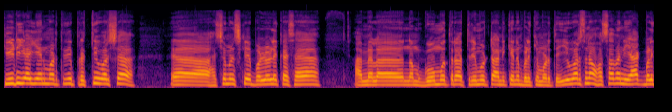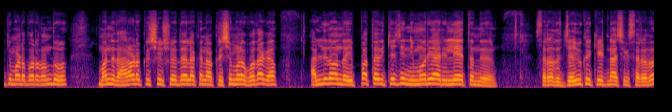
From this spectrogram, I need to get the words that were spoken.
ಕೀಡಿಗಾಗಿ ಏನು ಮಾಡ್ತೀವಿ ಪ್ರತಿ ವರ್ಷ ಹಸಿಮೆಣಸಿಕಾಯಿ ಬೆಳ್ಳುಳ್ಳಿ ಕಷಾಯ ಆಮೇಲೆ ನಮ್ಮ ಗೋಮೂತ್ರ, ತ್ರಿಮುಟ್ಟ ಅನಿಕೆನ ಬಳಕೆ ಮಾಡ್ತೀವಿ. ಈ ವರ್ಷ ನಾವು ಹೊಸದನ್ನು ಯಾಕೆ ಬಳಕೆ ಮಾಡಬಾರ್ದಂದು ಮೊನ್ನೆ ಧಾರವಾಡ ಕೃಷಿ ವಿಶ್ವವಿದ್ಯಾಲಯಕ್ಕೆ ನಾವು ಕೃಷಿ ಮೇಳಕ್ಕೆ ಹೋದಾಗ ಅಲ್ಲಿದ ಒಂದು ಇಪ್ಪತ್ತೈದು ಕೆ ಜಿ ನಿಮೋರಿಯಾ ರಿಲೇ ತಂದಿದ್ರು. ಸರ್, ಅದು ಜೈವಿಕ ಕೀಟನಾಶಕ ಸರ್ ಅದು.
